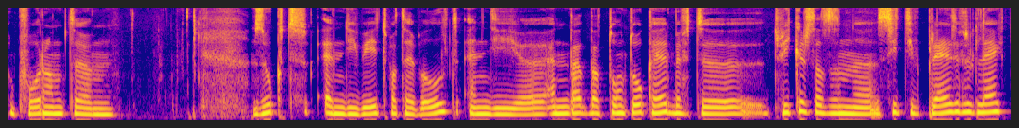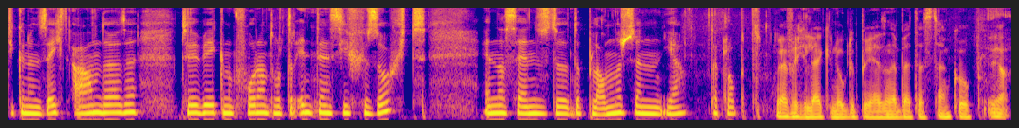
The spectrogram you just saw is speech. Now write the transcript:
op voorhand uh, zoekt en die weet wat hij wilt. En, die, uh, en dat, dat toont ook, hè, bij de Tweakers, dat is een uh, site die prijzen vergelijkt. Die kunnen ze echt aanduiden. Twee weken op voorhand wordt er intensief gezocht. En dat zijn dus de, de planners. En ja, dat klopt. Wij vergelijken ook de prijzen bij testaankoop. Ja,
